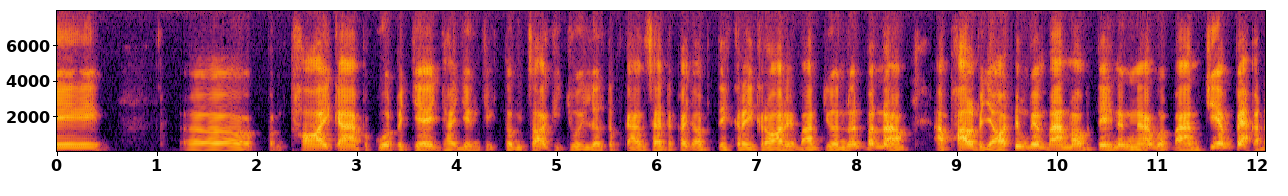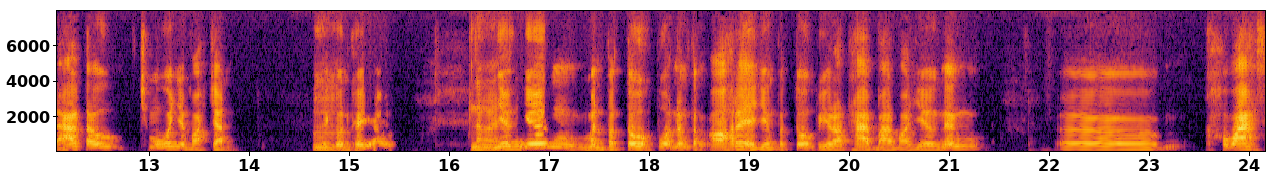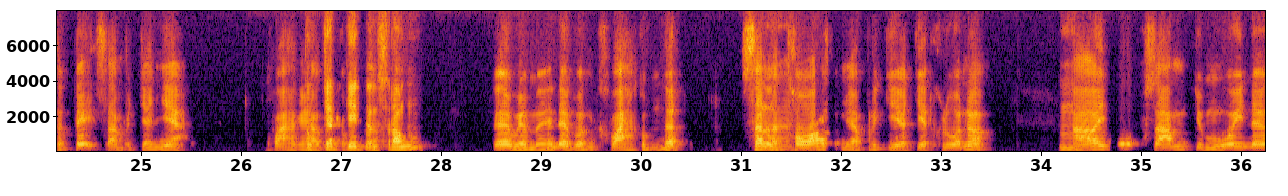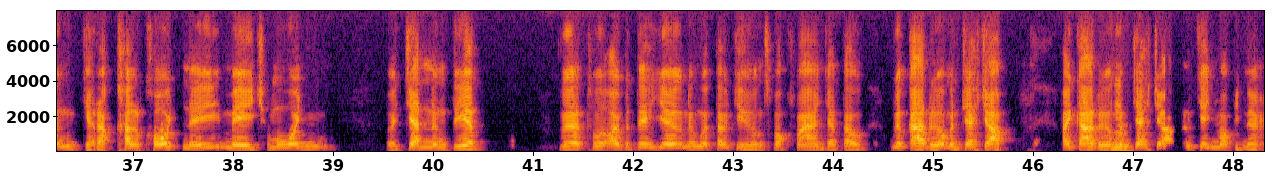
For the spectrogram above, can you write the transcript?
អឺបន្ថយការប្រកួតប្រជែងថាយើងជាទុនសោយគេជួយលើកតម្កើងសេដ្ឋកិច្ចឲ្យប្រទេសក្រីក្រនេះបានជឿនលឿនប៉ុន្តែអផលប្រយោជន៍នឹងវាបានមកប្រទេសនឹងណាវាបានជាងពាក់កដាលទៅឈ្មោះរបស់ចិនតែគុនឃើញអត់ហ្នឹងហើយយើងយើងមិនបន្ទោសពួកនឹងទាំងអស់ទេយើងបន្ទោសពីរដ្ឋាភិបាលរបស់យើងនឹងអឺ ខ្វះសតិសម្បជញ្ញៈខ្វះគេហៅចិត្តគេទាំងស្រុងតែវាមិនមែនទេគាត់ខ្វះគំនិតសិលធម៌សម្រាប់ប្រជាជាតិខ្លួននោះហើយពួកផ្សំជាមួយនឹងចរិតខលខូចនៃមេឈ្មួញចិននឹងទៀតវាធ្វើឲ្យប្រទេសយើងនឹងវាទៅជារឿងស្មុគស្មាញអញ្ចឹងទៅវាកើតរឿងមិនចេះចប់ហើយកើតរឿងមិនចេះចប់នឹងចេញមកពីណា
